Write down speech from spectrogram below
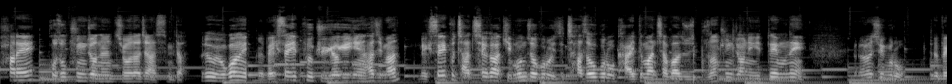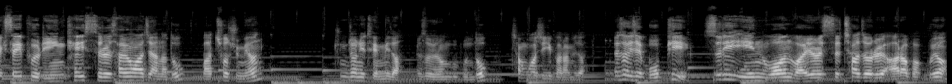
8의 고속 충전을 지원하지 않습니다 그리고 요거는 그 맥세이프 규격이긴 하지만 맥세이프 자체가 기본적으로 이제 자석으로 가이드만 잡아주지 무선 충전이기 때문에 이런 식으로 그 맥세이프 링 케이스를 사용하지 않아도 맞춰주면 충전이 됩니다. 그래서 이런 부분도 참고하시기 바랍니다. 그래서 이제 모피 3in1 와이어리스 차저를 알아봤고요.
